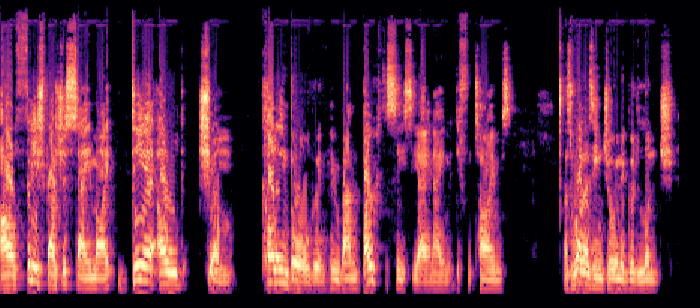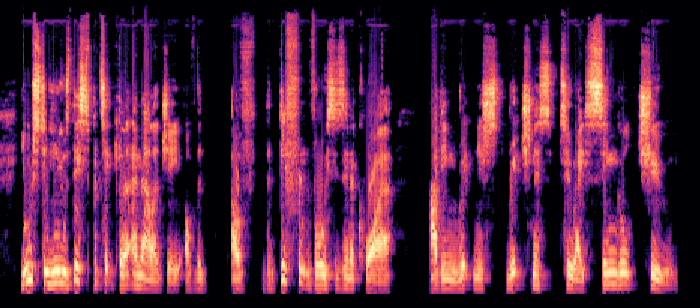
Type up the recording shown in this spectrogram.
I'll finish by just saying my dear old chum, Colin Baldwin, who ran both the CCA and AIM at different times, as well as enjoying a good lunch, used to use this particular analogy of the of the different voices in a choir adding richness, richness to a single tune.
